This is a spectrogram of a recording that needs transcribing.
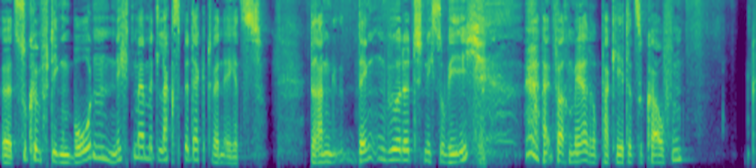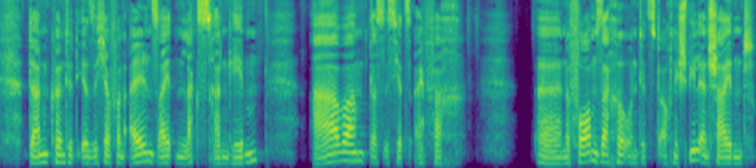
äh, zukünftigen Boden nicht mehr mit Lachs bedeckt, wenn ihr jetzt dran denken würdet, nicht so wie ich, einfach mehrere Pakete zu kaufen. Dann könntet ihr sicher von allen Seiten Lachs dran geben. Aber das ist jetzt einfach äh, eine Formsache und jetzt auch nicht spielentscheidend.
